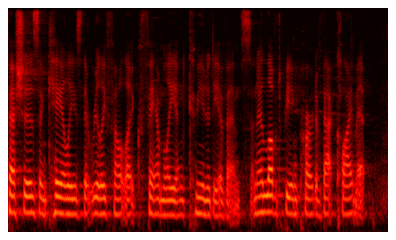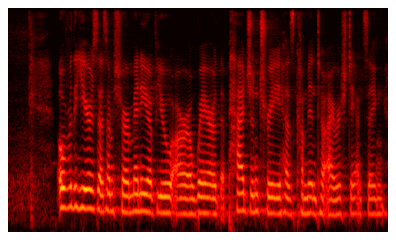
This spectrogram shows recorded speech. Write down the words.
feises and ceilidhs that really felt like family and community events. And I loved being part of that climate. Over the years, as I'm sure many of you are aware, the pageantry has come into Irish dancing,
